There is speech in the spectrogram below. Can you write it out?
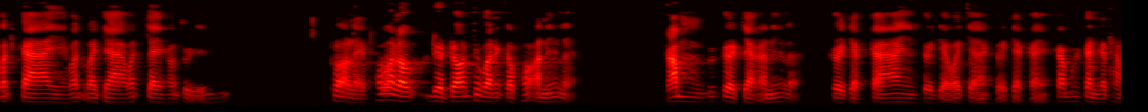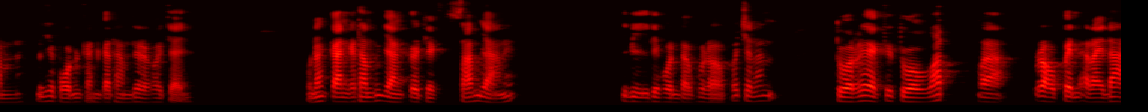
วัดกาย วัดวาจา วัดใจของตัวเอง เพราะอะไร เพราะว่าเราเดือดร้อนทุกวันกับเพราะอันนี้แหละ กรรมก็เกิดจากอันนี้แหละ เกิดจากกาย เกิดจากวาจา เกิดจากกาย กรรมคือการกระทำนะไม่ใช่ผลการกระทำที่เราเข้าใจ ราะนั้นการกระทำทุกอย่างเกิดจากสามอย่างนี้ที่มีอิทธิพลต่อพวกเรา เพราะฉะนั้นตัวแรกคือตัววัดว่าเราเป็นอะไรได้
